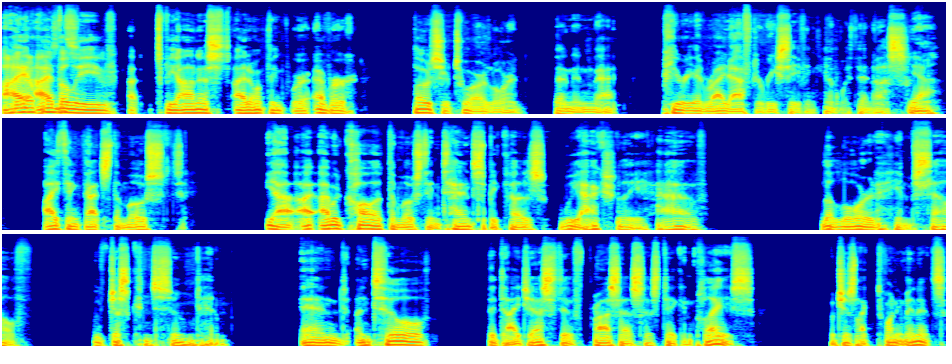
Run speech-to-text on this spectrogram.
I, I believe, uh, to be honest, I don't think we're ever closer to our Lord than in that period right after receiving Him within us. Yeah. I think that's the most, yeah, I, I would call it the most intense because we actually have the Lord Himself. We've just consumed Him. And until the digestive process has taken place, which is like 20 minutes,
